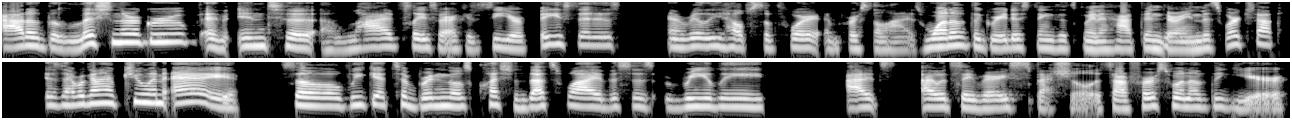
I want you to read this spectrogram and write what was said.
out of the listener group and into a live place where I can see your faces and really help support and personalize. One of the greatest things that's going to happen during this workshop is that we're going to have Q&A. So we get to bring those questions. That's why this is really I I would say very special. It's our first one of the year.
